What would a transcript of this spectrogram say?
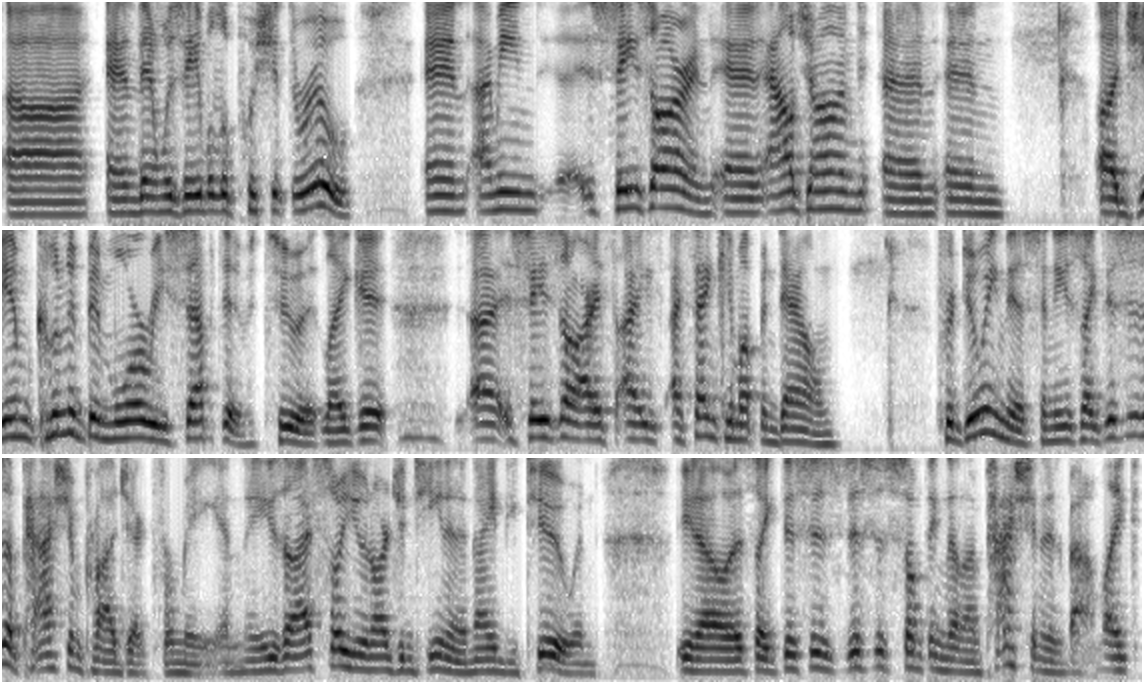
uh, and then was able to push it through. And I mean, Cesar and, and Aljon and and uh, Jim couldn't have been more receptive to it. Like it, uh, Cesar, I, I, I thank him up and down for doing this. And he's like, this is a passion project for me. And he's, I saw you in Argentina in 92. And, you know, it's like, this is, this is something that I'm passionate about. I'm like,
